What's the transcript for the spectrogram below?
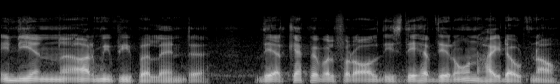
Indian army people and uh, they are capable for all these. They have their own hideout now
